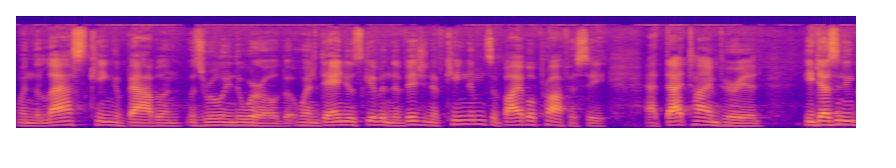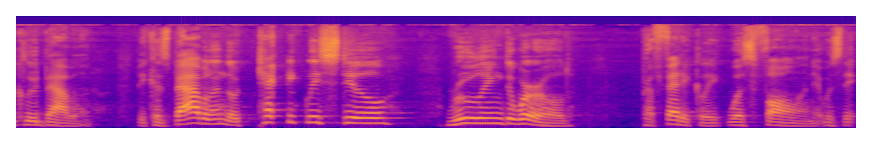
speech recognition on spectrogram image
when the last king of Babylon was ruling the world. But when Daniel's given the vision of kingdoms of Bible prophecy, at that time period, he doesn't include Babylon. Because Babylon, though technically still ruling the world, prophetically was fallen. It was the,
